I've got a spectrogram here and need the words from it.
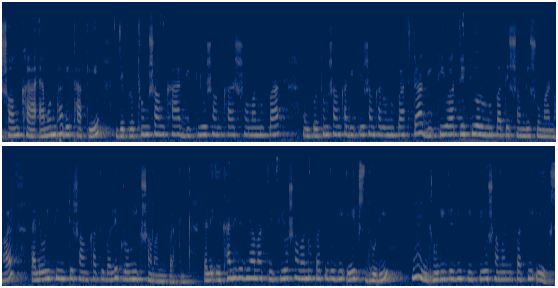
সংখ্যা এমনভাবে থাকে যে প্রথম সংখ্যা দ্বিতীয় সংখ্যার সমানুপাত প্রথম সংখ্যা দ্বিতীয় সংখ্যার অনুপাতটা দ্বিতীয় আর তৃতীয় অনুপাতের সঙ্গে সমান হয়, তাহলে ওই তিনটে সংখ্যাকে বলে ক্রমিক সমানুপাতি। তাহলে এখানে যদি আমার তৃতীয় সমানুপাতি যদি এক্স ধরি, হুম, ধরি যদি তৃতীয় সমানুপাতি এক্স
